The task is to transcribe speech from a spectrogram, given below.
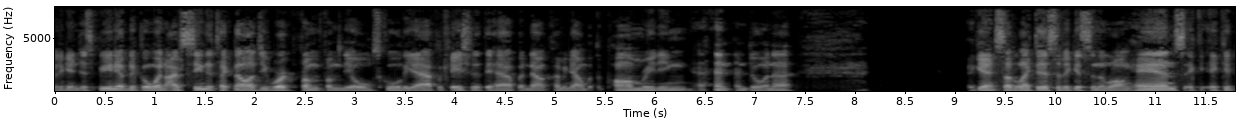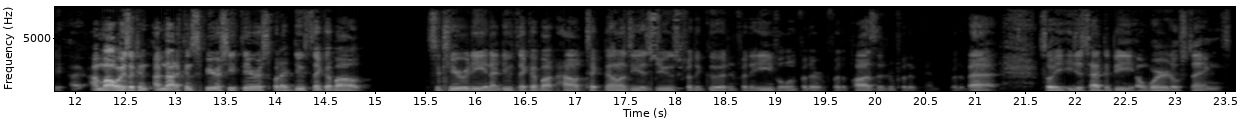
but again, just being able to go in. I've seen the technology work from from the old school, the application that they have, but now coming out with the palm reading and, and doing that again, something like this, if it gets in the wrong hands, it, it could. Be, I'm always a. I'm not a conspiracy theorist, but I do think about security, and I do think about how technology is used for the good and for the evil, and for the for the positive and for the and for the bad. So you just have to be aware of those things.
